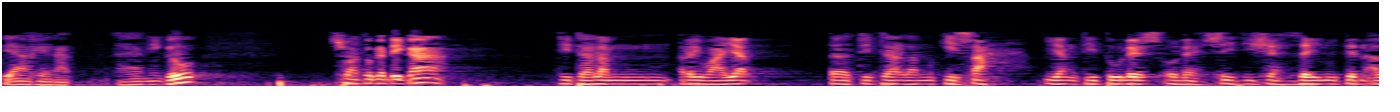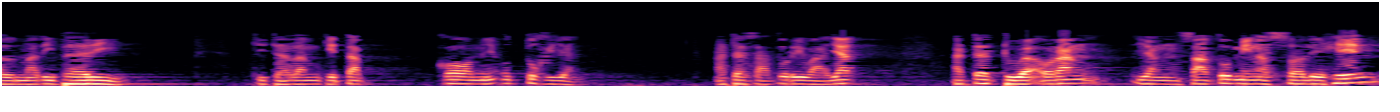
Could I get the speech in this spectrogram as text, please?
di akhirat. Nah niku suatu ketika di dalam riwayat eh, di dalam kisah yang ditulis oleh Sidi Syekh Zainuddin Al-Maribari di dalam kitab Qami Utughyan. Ada satu riwayat ada dua orang yang satu minas solihin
